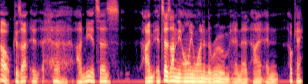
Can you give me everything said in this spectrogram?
Oh, because I uh, on me it says I'm. It says I'm the only one in the room, and that I and okay.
